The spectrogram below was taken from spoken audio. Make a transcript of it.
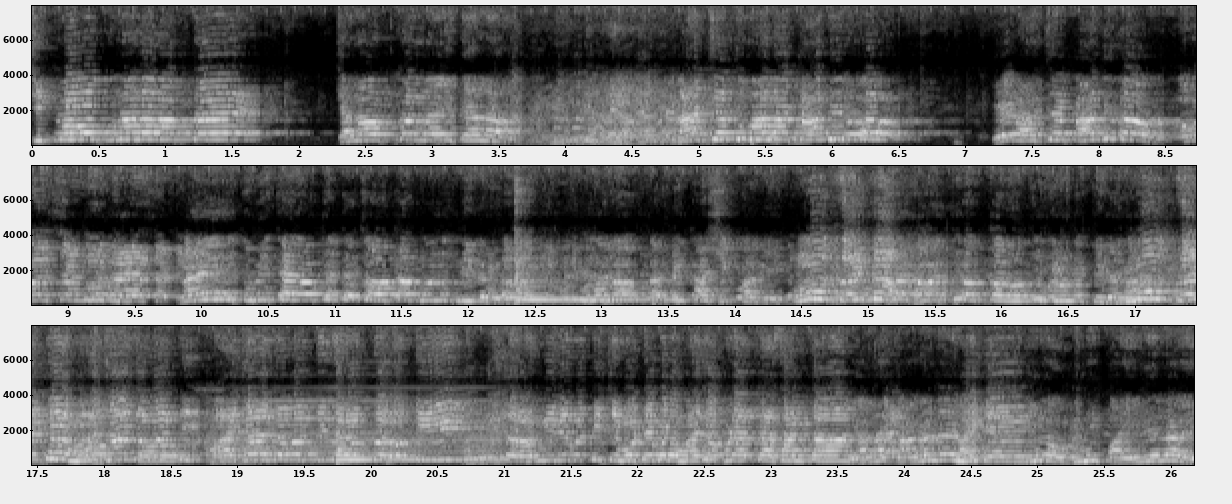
शिकवावं कुणाला लागतंय ज्याला अक्कल नाही त्याला राज्य तुम्हाला का दिलं हे राज्य का दिलं अवर्षण दूर करण्यासाठी नाही तुम्ही त्या योग्यतेचं होतात म्हणून दिलं तुम्हाला अक्कल मी का शिकवावी. मग जर का गावाची अक्कल होती म्हणूनच दिलं ना. मग जर का माझ्या जवळती माझ्या जवळती जर अक्कल होती तर अग्निदेवतेचे मोठेपणा माझ्या पुढ्यात का सांगतात? याला कारण काय आहे? ते? मी अग्नी पाहिलेला आहे.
